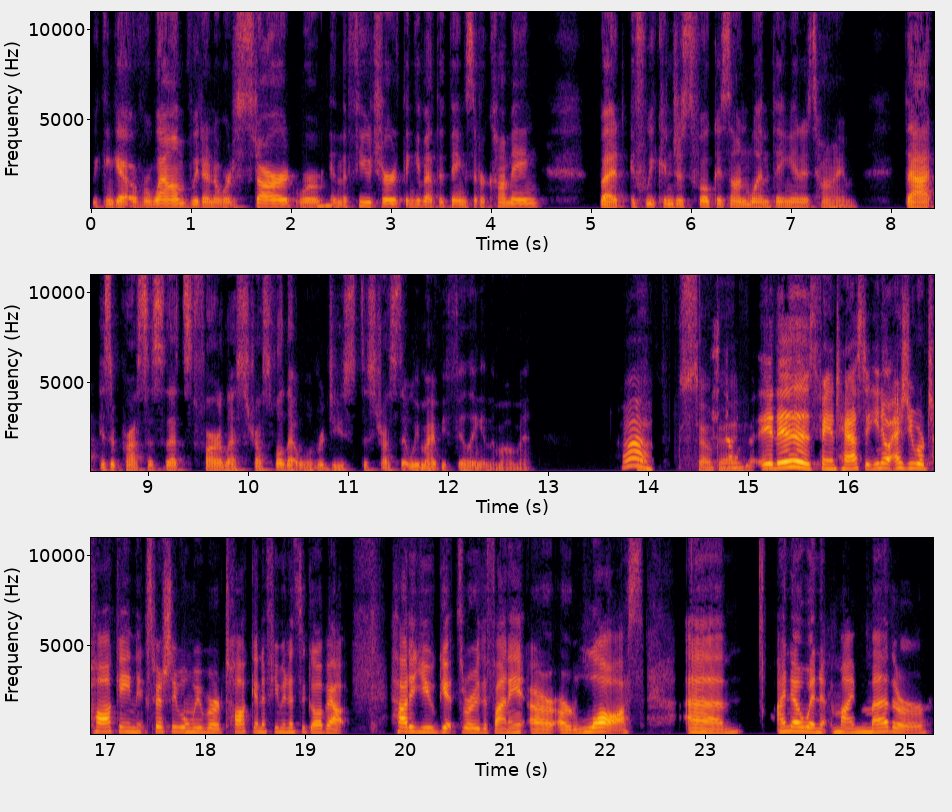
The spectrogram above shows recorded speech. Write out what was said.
we can get overwhelmed. We don't know where to start. Or mm-hmm. in the future thinking about the things that are coming but if we can just focus on one thing at a time that is a process that's far less stressful that will reduce the stress that we might be feeling in the moment Ah, so good. It is fantastic. You know, as you were talking, especially when we were talking a few minutes ago about how do you get through the finance or, or, loss. Um, I know when my mother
